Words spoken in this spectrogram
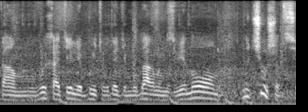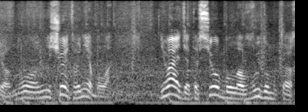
там вы хотели быть вот этим ударным звеном. Ну, чушь это все, но ничего этого не было. Понимаете, это все было в выдумках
